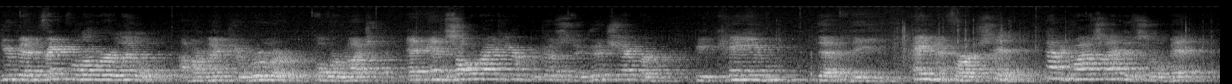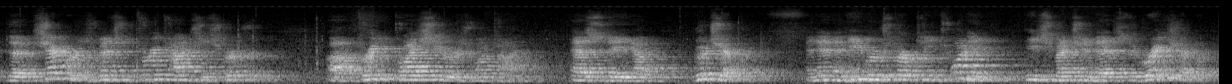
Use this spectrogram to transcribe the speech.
You've been faithful over a little. I'm going to make you ruler over much. And, and it's all right here because the Good Shepherd became the, the payment for our sin. Now, to go outside this a little bit, the shepherd is mentioned three times in Scripture. Uh, three, twice here is one time, as the uh, Good Shepherd. And then in Hebrews 13, 20, he's mentioned as the Great Shepherd.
